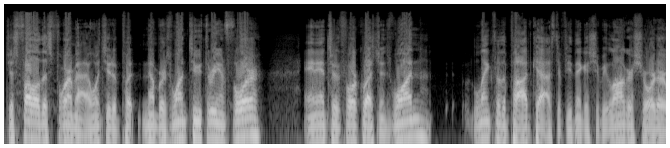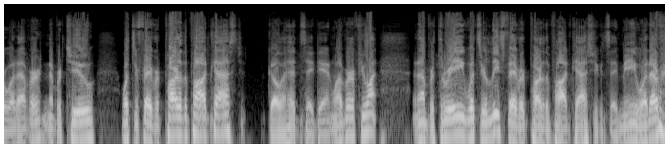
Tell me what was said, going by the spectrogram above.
Just follow this format. I want you to put numbers one, two, three, and four and answer the four questions. One, length of the podcast, if you think it should be longer, shorter, whatever. Number two, what's your favorite part of the podcast? Go ahead and say Dan Weber if you want. Number three, what's your least favorite part of the podcast? You can say me, whatever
